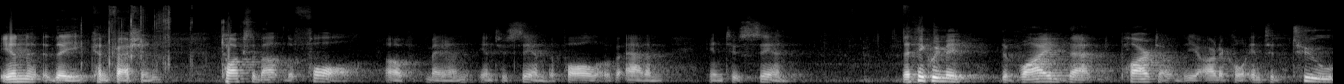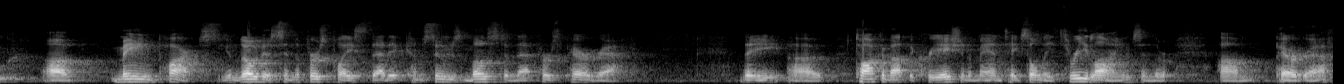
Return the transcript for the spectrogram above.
in the confession, talks about the fall of man into sin, the fall of Adam into sin. I think we may divide that part of the article into two uh, main parts. You'll notice in the first place that it consumes most of that first paragraph. The uh, talk about the creation of man takes only three lines in the um, paragraph.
